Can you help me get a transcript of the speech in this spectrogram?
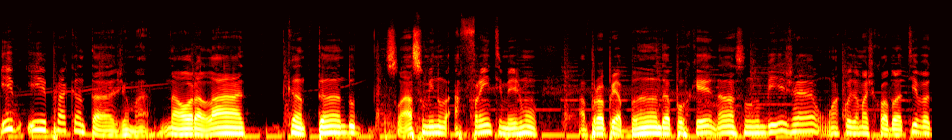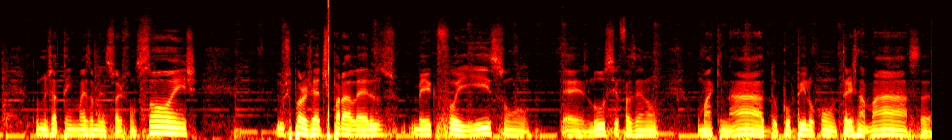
E, e pra cantar, Gilmar? Na hora lá, cantando, assu- assumindo à frente mesmo a própria banda, porque na Nação Zumbi já é uma coisa mais colaborativa, todo mundo já tem mais ou menos suas funções. Os projetos paralelos meio que foi isso, é, Lúcia fazendo um maquinado, Pupilo com três na massa.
